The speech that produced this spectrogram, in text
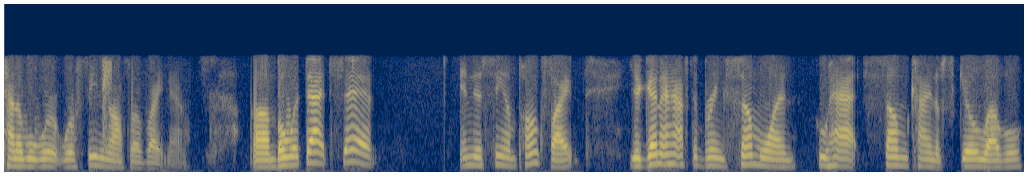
kind of what we're we're feeding off of right now. Um, but with that said, in this CM Punk fight, you're gonna have to bring someone who had some kind of skill level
